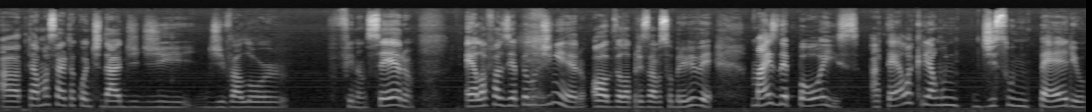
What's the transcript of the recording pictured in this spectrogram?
Até uma certa quantidade de, de valor financeiro, ela fazia pelo dinheiro. Óbvio, ela precisava sobreviver. Mas depois, até ela criar um, disso um império.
